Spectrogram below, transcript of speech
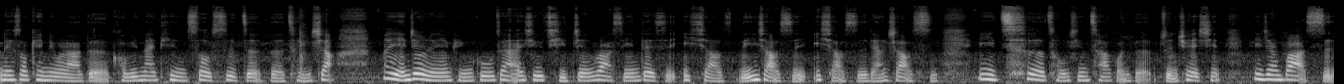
Nasal Cannula 的 COVID-19 受试者的成效。那研究人员评估在 ICU 期间 RAS Index 一小零小时、一小时、两小时预测重新插管的准确性，并将 RAS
